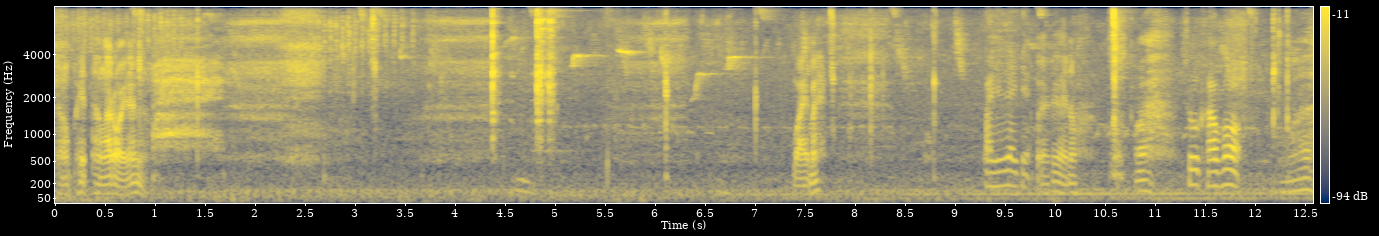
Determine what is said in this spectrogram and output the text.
ทั้ง เผ็ดทั้งอร่อยนั่นไหวไหมไปเรื่อยๆจ้ะไปเรื่อยเนาะว้าสู้เขาพ่อว้า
